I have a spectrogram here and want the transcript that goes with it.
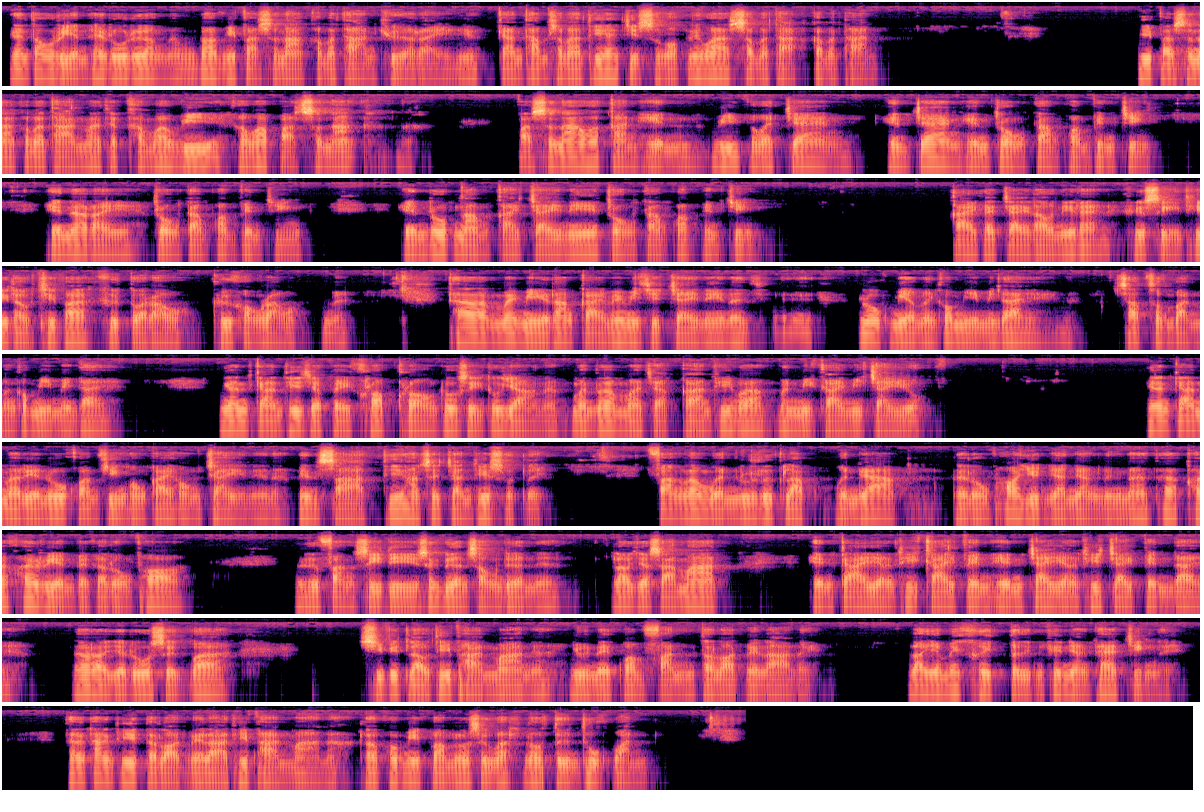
งั้นต้องเรียนให้รู้เรื่องนะว่าวิปัสสนากรรมฐานคืออะไร การทำสมาธิให้จิตสงบเรียกว่าสมถกรรมฐานวิปัสสนากรรมฐานมาจากคำว่าวิคำว่าปัสสนะปัสสนะว่าการเห็นวิแปลว่าแจ้ง เห็นแจ้งเห็นตรงตามความเป็นจริง เห็นอะไรตรงตามความเป็นจริง เห็นรูปนามกายใจนี้ตรงตามความเป็นจริงกายกับใจเรานี้แหละ คือสิ่งที่เราคิดว่าคือตัวเราคือของเราใช่ไหม ถ้าไม่มีร่างกายไม่มีจิตใจนี้นะลูกเมียมันก็มีไม่ได้ ทรัพย์สมบัติมันก็มีไม่ได้งั้นการที่จะไปครอบครองทุกสิ่งทุกอย่างนะมันเริ่มมาจากการที่ว่ามันมีกายมีใจอยู่งั้นการมาเรียนรู้ความจริงของกายของใจเนี่ยนะเป็นศาสตร์ที่อัศจรรย์ที่สุดเลย ฟังแล้วเหมือนลึกลับเหมือนยาก แต่หลวงพ่อยืนยันอย่างหนึ่งนะ ถ้าค่อยๆเรียนไปกับหลวงพ่อ หรือฟังซีดี สักเดือนสองเดือนเนี่ยเราจะสามารถ เห็นกายอย่างที่กายเป็น เห็นใจอย่างที่ใจเป็นได้ แล้วเราจะรู้สึกว่าชีวิตเราที่ผ่านมาเนี่ยอยู่ในความฝันตลอดเวลาเลย เรายังไม่เคยตื่นขึ้นอย่างแท้จริงเลย ทั้งๆทที่ตลอดเวลาที่ผ่านมานะเราก็มีความรู้สึกว่าเราตื่นทุกวัน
